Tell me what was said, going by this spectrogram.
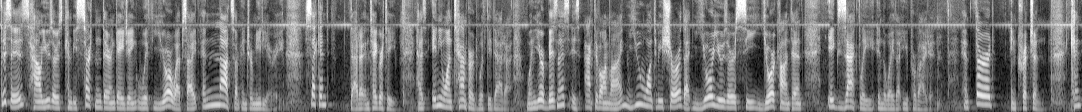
This is how users can be certain they're engaging with your website and not some intermediary. Second, Data integrity. Has anyone tampered with the data? When your business is active online, you want to be sure that your users see your content exactly in the way that you provide it. And third, encryption. Can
